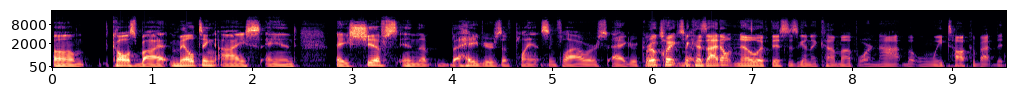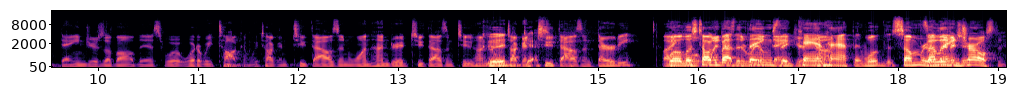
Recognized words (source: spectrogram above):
um, caused by it, melting ice, and a shifts in the behaviors of plants and flowers, agriculture. Real quick, because I don't know if this is going to come up or not, but when we talk about the dangers of all this, what, what are we talking? We're talking 2,100, 2,200? We're talking guess. 2030? Well, let's talk about the, real things that can come? happen. Well, th- some 'Cause real I live in Charleston.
